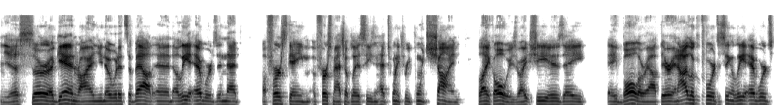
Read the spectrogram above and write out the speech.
Yes, sir. Again, Ryan, you know what it's about. And Aaliyah Edwards in that uh, first game, a first matchup last season had 23 points shined like always, right? She is a a baller out there, and I look forward to seeing Aaliyah Edwards.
